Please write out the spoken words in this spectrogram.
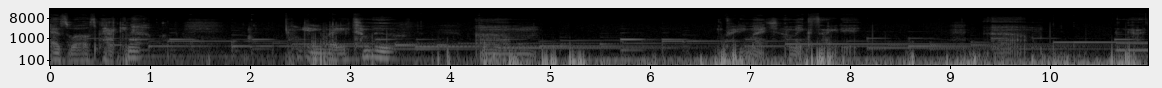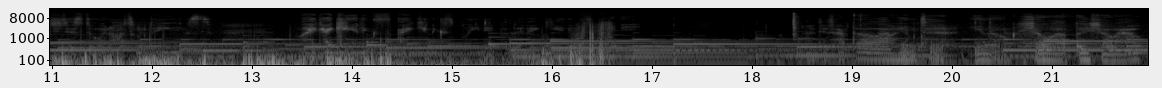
As well as packing up, getting ready to move. Um, pretty much, I'm excited. To allow Him to, you know, show up and show out.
